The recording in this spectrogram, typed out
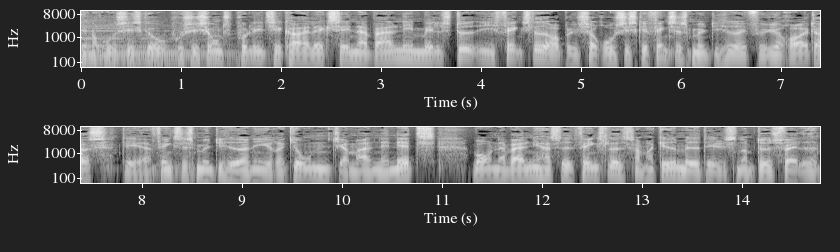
Den russiske oppositionspolitiker Alexei Navalny meldes død i fængslet, oplyser russiske fængselsmyndigheder ifølge Reuters. Det er fængselsmyndighederne i regionen Jamal Nenets, hvor Navalny har siddet fængslet, som har givet meddelelsen om dødsfaldet.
